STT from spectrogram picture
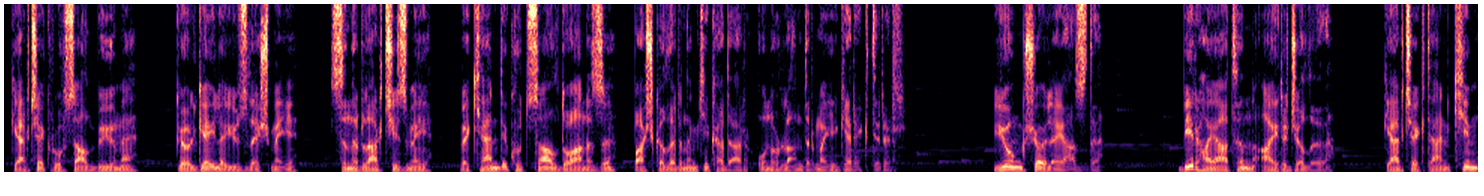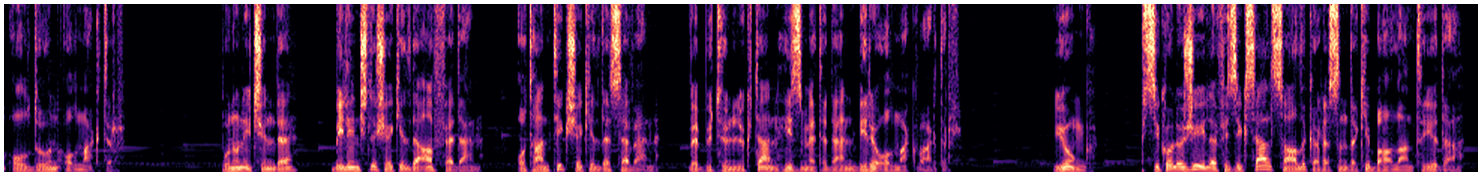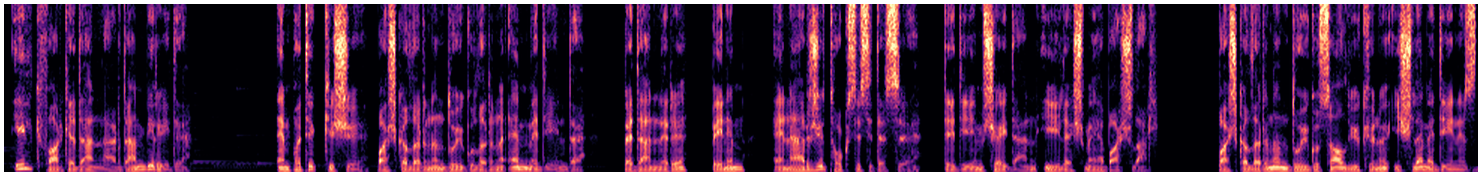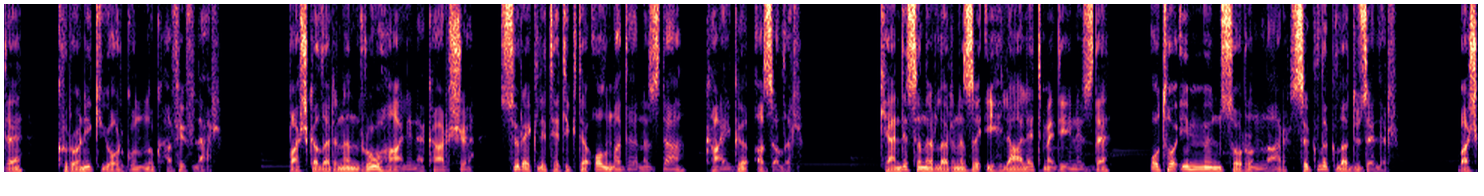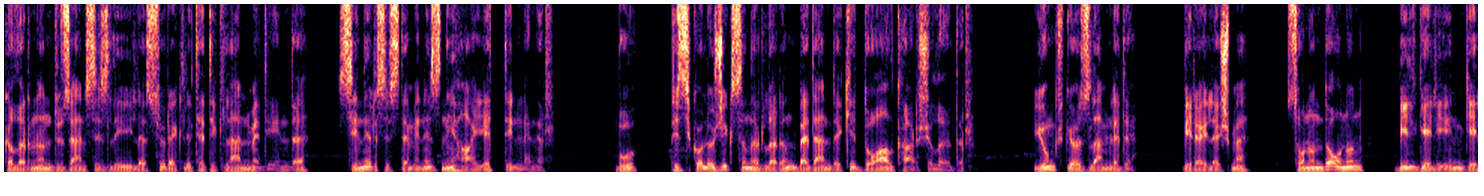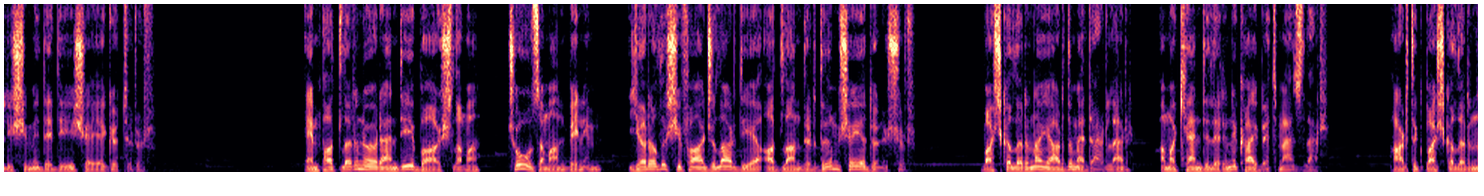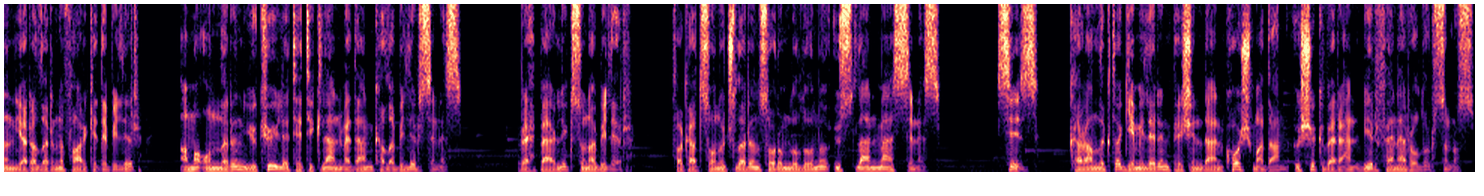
Gerçek ruhsal büyüme, gölgeyle yüzleşmeyi, sınırlar çizmeyi ve kendi kutsal doğanızı başkalarınınki kadar onurlandırmayı gerektirir. Jung şöyle yazdı. Bir hayatın ayrıcalığı, gerçekten kim olduğun olmaktır. Bunun içinde bilinçli şekilde affeden, otantik şekilde seven ve bütünlükten hizmet eden biri olmak vardır. Jung, psikoloji ile fiziksel sağlık arasındaki bağlantıyı da ilk fark edenlerden biriydi. Empatik kişi başkalarının duygularını emmediğinde bedenleri benim enerji toksisitesi dediğim şeyden iyileşmeye başlar. Başkalarının duygusal yükünü işlemediğinizde kronik yorgunluk hafifler. Başkalarının ruh haline karşı sürekli tetikte olmadığınızda kaygı azalır. Kendi sınırlarınızı ihlal etmediğinizde otoimmün sorunlar sıklıkla düzelir. Başkalarının düzensizliğiyle sürekli tetiklenmediğinde sinir sisteminiz nihayet dinlenir. Bu, psikolojik sınırların bedendeki doğal karşılığıdır. Jung gözlemledi. Bireyleşme, sonunda onun bilgeliğin gelişimi dediği şeye götürür. Empatların öğrendiği bağışlama, çoğu zaman benim, yaralı şifacılar diye adlandırdığım şeye dönüşür. Başkalarına yardım ederler ama kendilerini kaybetmezler. Artık başkalarının yaralarını fark edebilir ama onların yüküyle tetiklenmeden kalabilirsiniz. Rehberlik sunabilir fakat sonuçların sorumluluğunu üstlenmezsiniz. Siz, karanlıkta gemilerin peşinden koşmadan ışık veren bir fener olursunuz.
